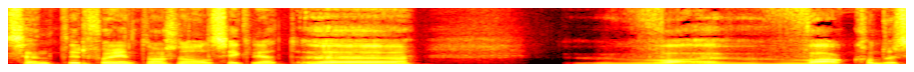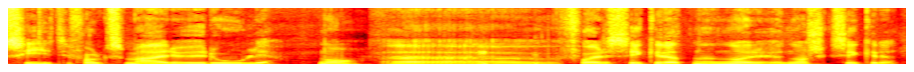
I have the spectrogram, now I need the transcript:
Senter for internasjonal sikkerhet, hva, hva kan du si til folk som er urolige nå for sikkerheten, norsk sikkerhet?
